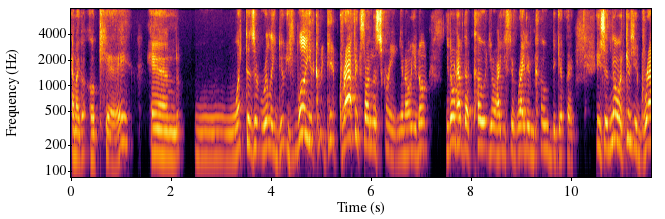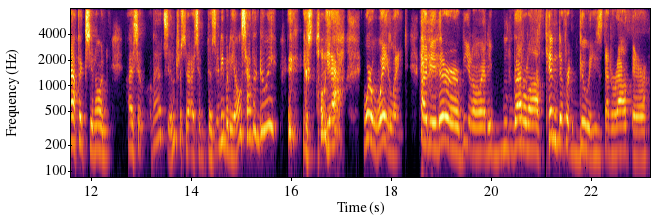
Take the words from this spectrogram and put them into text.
And I go, okay. And what does it really do? Well, you get graphics on the screen. You know, you don't you don't have the code. You know, I used to write in code to get there. He said, no, it gives you graphics. You know, and I said, well, that's interesting. I said, does anybody else have a GUI? he goes, oh yeah, we're way late. I mean, there are, you know, and he rattled off 10 different GUIs that are out there.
